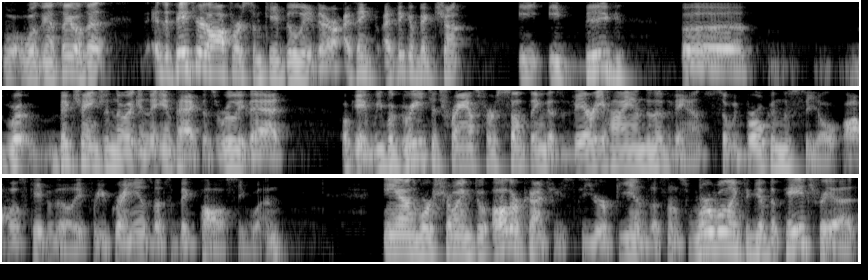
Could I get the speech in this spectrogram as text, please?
what I was going to say was that the Patriot offers some capability there. I think I think a big chunk, a, a big, uh, re- big change in the in the impact is really that. Okay, we've agreed to transfer something that's very high end in advance, so we've broken the seal off of this capability. For Ukrainians, that's a big policy win. And we're showing to other countries, to Europeans, that since we're willing to give the Patriot,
